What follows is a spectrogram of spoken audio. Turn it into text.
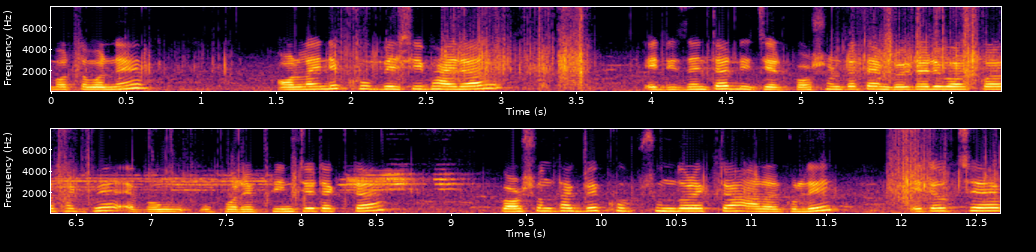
বর্তমানে অনলাইনে খুব বেশি ভাইরাল এই ডিজাইনটার নিচের পর্শনটাতে এমব্রয়ডারি ওয়ার্ক করা থাকবে এবং উপরে প্রিন্টেড একটা পর্শন থাকবে। খুব সুন্দর একটা আনারকলি। এটা হচ্ছে,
